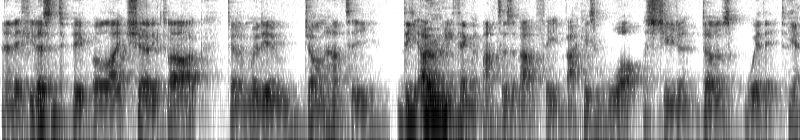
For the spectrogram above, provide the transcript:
And if you listen to people like Shirley Clarke, Dylan Wiliam, John Hattie, the only thing that matters about feedback is what the student does with it. Yeah.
